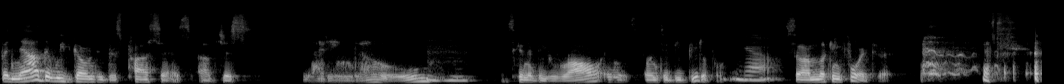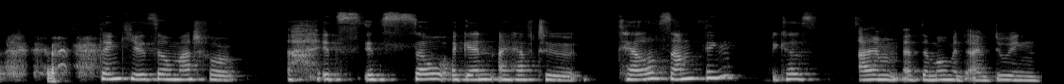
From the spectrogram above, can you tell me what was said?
But now that we've gone through this process of just letting go, mm-hmm. It's going to be raw and it's going to be beautiful. Yeah. So I'm looking forward to it. Thank you so much for it's it's so again I have to tell something because I'm at the moment I'm doing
